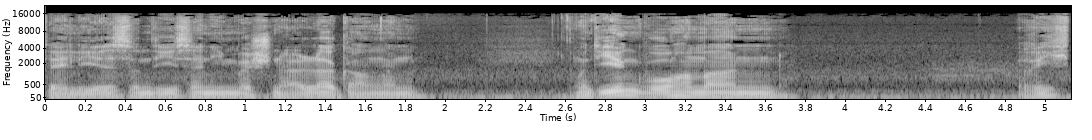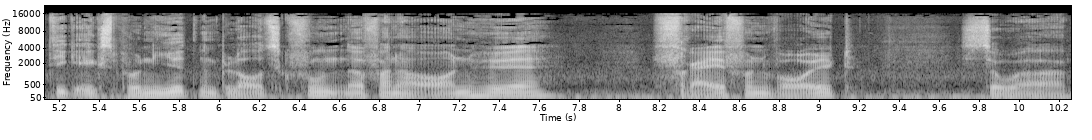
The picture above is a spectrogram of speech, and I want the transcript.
der Elias und ich sind immer schneller gegangen. Und irgendwo haben wir einen richtig exponierten Platz gefunden auf einer Anhöhe, frei von Wald, so eine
